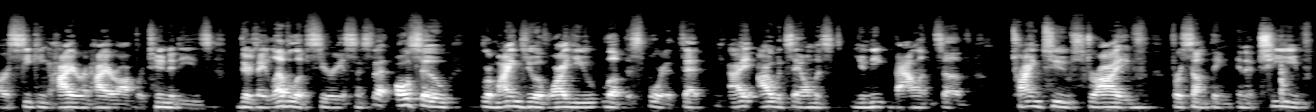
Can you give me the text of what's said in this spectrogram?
are seeking higher and higher opportunities, there's a level of seriousness that also reminds you of why you love the sport. It's that I, I would say almost unique balance of trying to strive for something and achieve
